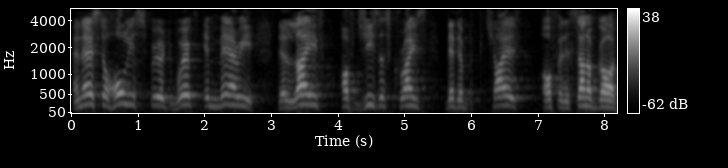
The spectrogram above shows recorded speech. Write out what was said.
And as the Holy Spirit worked in Mary, the life of Jesus Christ, that the child of the Son of God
